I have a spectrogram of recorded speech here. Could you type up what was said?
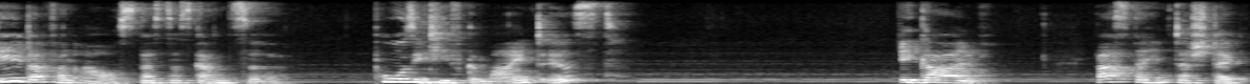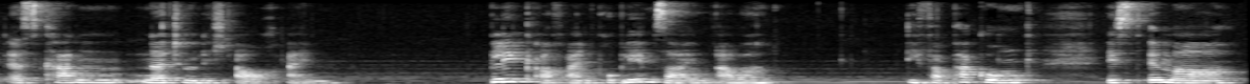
Gehe davon aus, dass das Ganze positiv gemeint ist, egal was dahinter steckt, es kann natürlich auch ein Blick auf ein Problem sein, aber die Verpackung ist immer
